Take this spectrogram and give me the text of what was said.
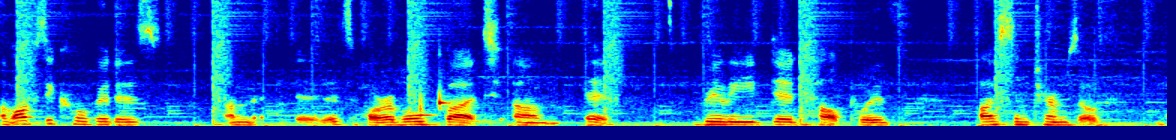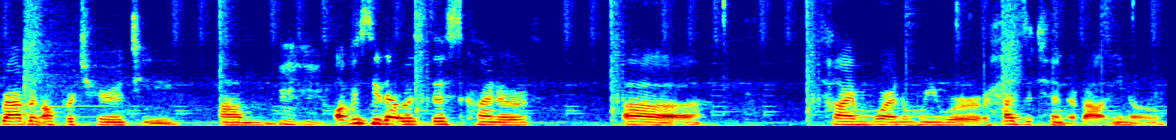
Um, obviously, COVID is um, it's horrible, but um, it really did help with us in terms of grabbing opportunity. Um, mm-hmm. Obviously, there was this kind of uh, time when we were hesitant about, you know,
